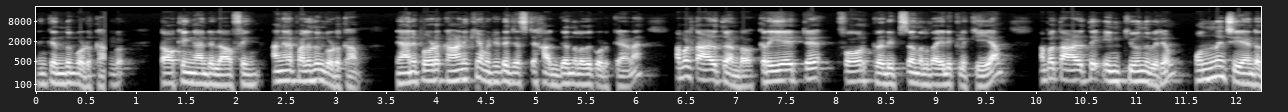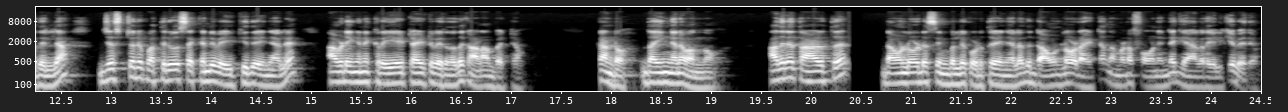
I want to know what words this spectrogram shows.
നിങ്ങൾക്ക് എന്തും കൊടുക്കാം. ടോക്കിംഗ് ആൻഡ് ലാഫിംഗ് അങ്ങനെ പലതും കൊടുക്കാം. ഞാനിപ്പോൾ ഇവിടെ കാണിക്കാൻ വേണ്ടിയിട്ട് ജസ്റ്റ് ഹഗ് എന്നുള്ളത് കൊടുക്കുകയാണ്. അപ്പോൾ താഴത്ത് കണ്ടോ? ക്രിയേറ്റ് ഫോർ ക്രെഡിറ്റ്സ് എന്നുള്ളത് അതിൽ ക്ലിക്ക് ചെയ്യാം. അപ്പോൾ താഴത്ത് ഇൻ ക്യൂ എന്ന് വരും. ഒന്നും ചെയ്യേണ്ടതില്ല. ജസ്റ്റ് ഒരു പത്തിരുപത് സെക്കൻഡ് വെയിറ്റ് ചെയ്ത് കഴിഞ്ഞാൽ അവിടെ ഇങ്ങനെ ക്രിയേറ്റ് ആയിട്ട് വരുന്നത് കാണാൻ പറ്റും. കണ്ടോ? ദാ ഇങ്ങനെ വന്നു. അതിന് താഴത്ത് ഡൗൺലോഡ് സിമ്പിളിൽ കൊടുത്തു കഴിഞ്ഞാൽ അത് ഡൗൺലോഡ് ആയിട്ട് നമ്മുടെ ഫോണിന്റെ ഗാലറിയിലേക്ക് വരും.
